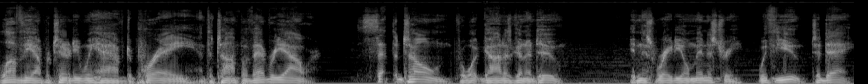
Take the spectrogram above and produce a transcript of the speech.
Love the opportunity we have to pray at the top of every hour, set the tone for what God is going to do in this radio ministry with you today.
